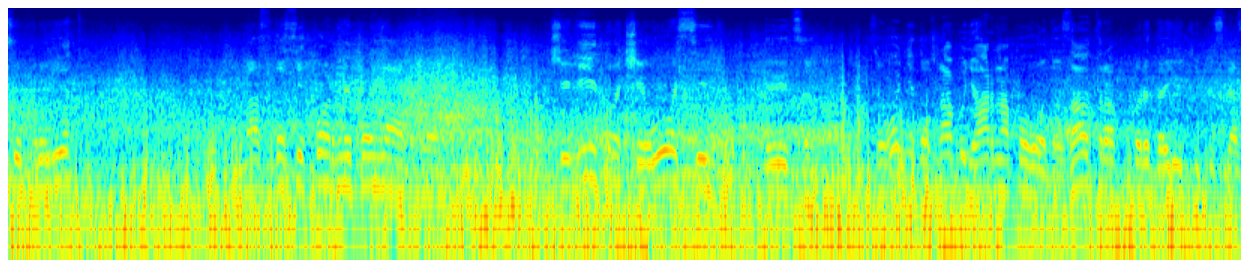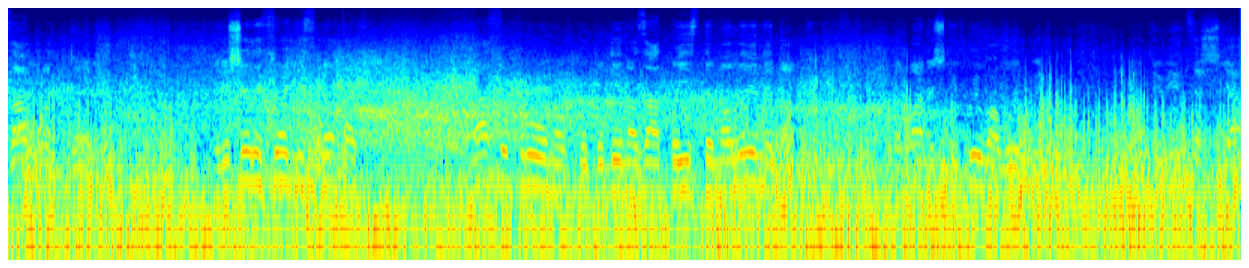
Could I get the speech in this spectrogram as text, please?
всім привіт. Нас до сих пор непонятно, чи літо, чи осінь. Дивіться, сьогодні повинна бути гарна погода. Завтра передають і післязавтра дощ. Рішили сьогодні сльотати на Супруновку, туди назад поїсти малини, там по баночки пива випити. Дивіться ж, як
